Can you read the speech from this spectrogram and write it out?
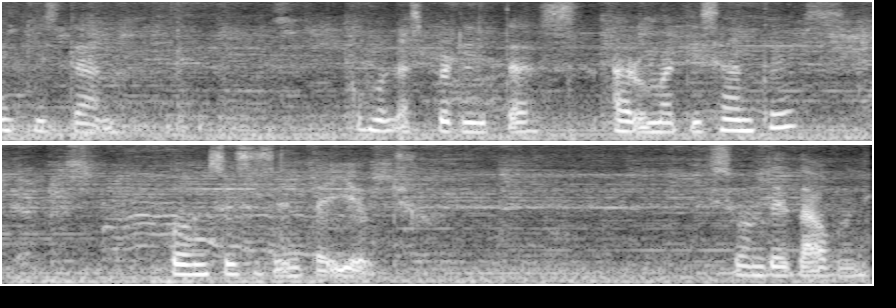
Aquí están como las perlitas aromatizantes 11.68 son de Downy.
